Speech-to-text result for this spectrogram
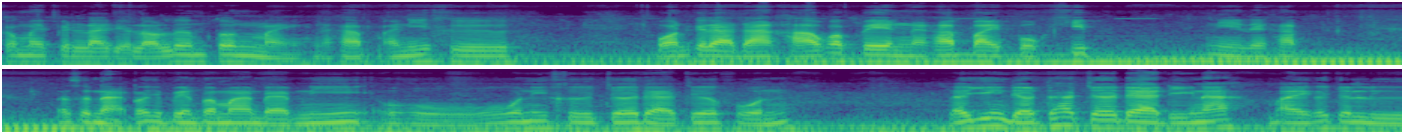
ก็ไม่เป็นไรเดี๋ยวเราเริ่มต้นใหม่นะครับ อันนี้คือบอลกระดาษด่างขาวก็เป็นนะครับ ใบปกคลิปนี่เลยครับ ลักษณะก็จะเป็นประมาณแบบนี้โอ้โหนี่คือเจอแดดเจอฝน แล้วยิ่งเดี๋ยวถ้าเจอแดดอีกนะ ใบก็จะเหลื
